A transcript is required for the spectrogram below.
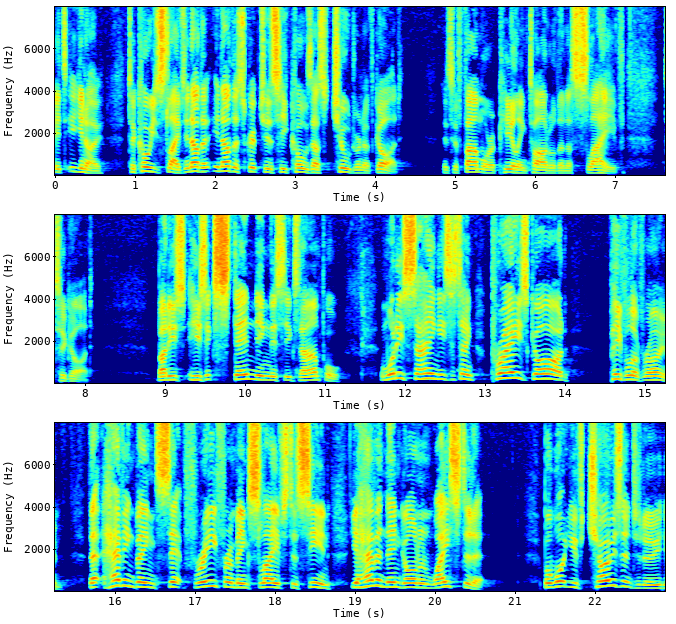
It's, you know, to call you slaves. In other, in other scriptures, he calls us children of God. It's a far more appealing title than a slave to God. But he's, he's extending this example. And what he's saying, he's saying, Praise God, people of Rome, that having been set free from being slaves to sin, you haven't then gone and wasted it. But what you've chosen to do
